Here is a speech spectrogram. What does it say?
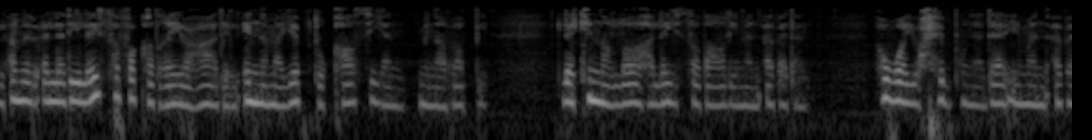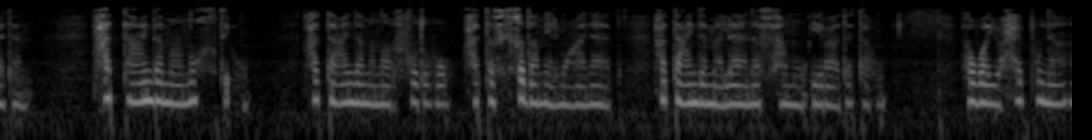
الأمر الذي ليس فقط غير عادل إنما يبدو قاسيا من الرب. لكن الله ليس ظالما أبدا. هو يحبنا دائما أبدا. حتى عندما نخطئ حتى عندما نرفضه حتى في خضم المعاناة حتى عندما لا نفهم إرادته. هو يحبنا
